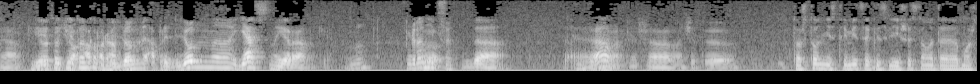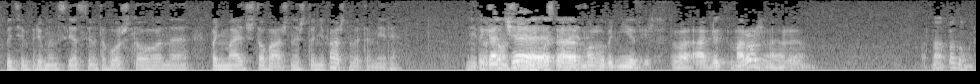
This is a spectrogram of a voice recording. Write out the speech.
Да. Дело тут не только в рамках. определенно, определенно ясные рамки. Ну, границы. Вот, Да. Да, рамки, что, значит, э, То, что он не стремится к излишествам, это может быть и прямым следствием того, что он э, понимает, что важно и что не важно в этом мире. Не то, что он это может быть не излишество, а мороженое уже надо подумать.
